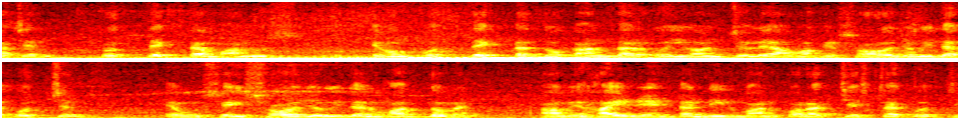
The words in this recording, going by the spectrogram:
আছেন, প্রত্যেকটা মানুষ এবং প্রত্যেকটা দোকানদার ওই অঞ্চলে আমাকে সহযোগিতা করছেন এবং সেই সহযোগিতার মাধ্যমে আমি হাইড্রেনটা নির্মাণ করার চেষ্টা করছি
